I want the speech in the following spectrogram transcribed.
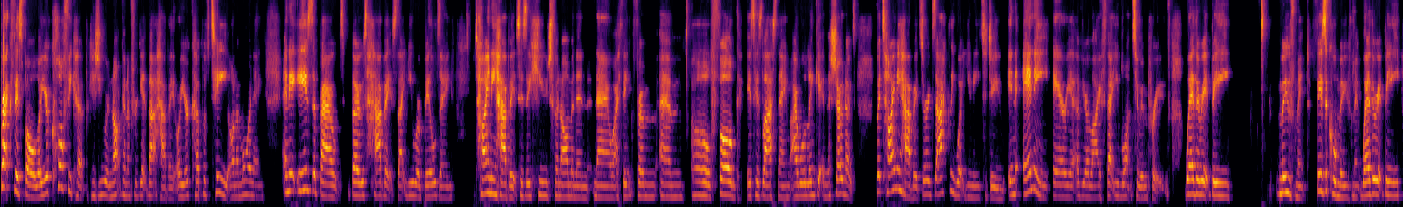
breakfast bowl or your coffee cup because you are not going to forget that habit or your cup of tea on a morning. And it is about those habits that you are building. Tiny habits is a huge phenomenon now. I think from um oh Fogg is his last name. I will link it in the show notes. But tiny habits are exactly what you need to do in any area of your life that you want to improve, whether it be movement, physical movement, whether it be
